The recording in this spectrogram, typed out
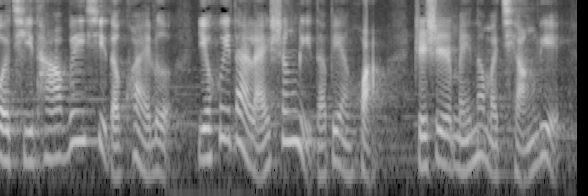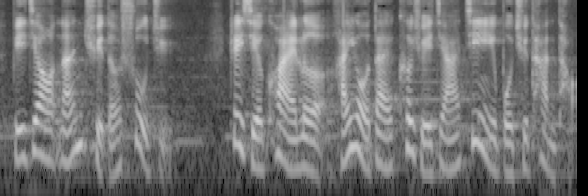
或其他微细的快乐也会带来生理的变化，只是没那么强烈，比较难取得数据。这些快乐还有待科学家进一步去探讨。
